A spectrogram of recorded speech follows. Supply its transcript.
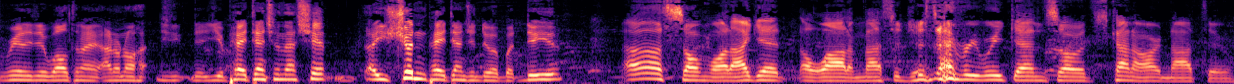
really did well tonight. I don't know. You, you pay attention to that shit? Uh, you shouldn't pay attention to it, but do you? Uh, somewhat. I get a lot of messages every weekend, so it's kind of hard not to.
